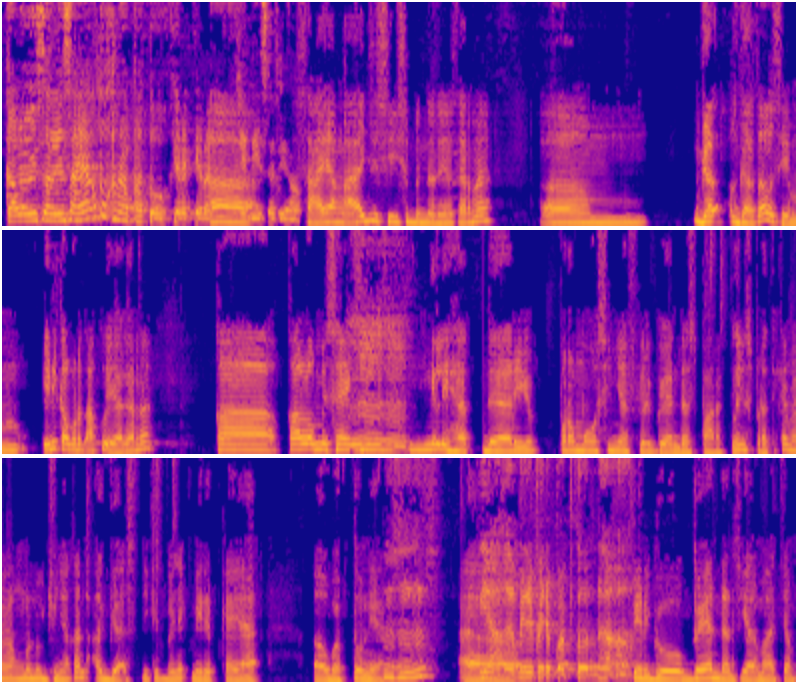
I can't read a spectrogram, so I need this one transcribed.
kalau misalnya sayang tuh kenapa tuh kira-kira Ah, jadi serial Sayang aja sih sebenarnya karena em, nggak nggak tahu sih. Ini kalau menurut aku ya karena ka- kalau misalnya Mhm. ngelihat dari promosinya Virgo and the Sparklings berarti kan memang menujunya kan agak sedikit banyak mirip kayak eh, webtoon ya. Mhm. Eh, Iya mirip-mirip webtoon ha-ha. Virgo band dan segala macam.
